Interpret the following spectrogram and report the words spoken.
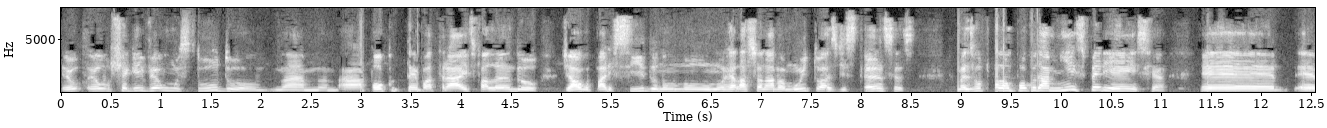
eu, eu cheguei a ver um estudo na, há pouco tempo atrás falando de algo parecido, não, não, não relacionava muito às distâncias, mas vou falar um pouco da minha experiência é, é,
